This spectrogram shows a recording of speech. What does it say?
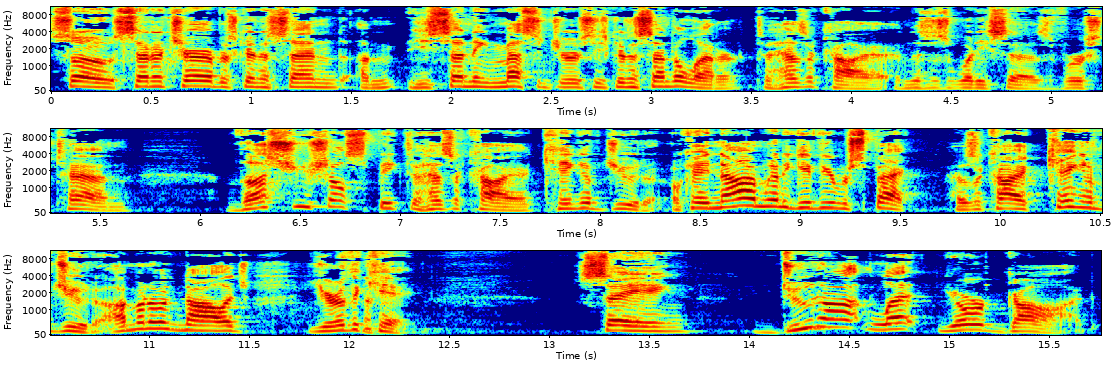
So Sennacherib is going to send, um, he's sending messengers, he's going to send a letter to Hezekiah, and this is what he says, verse 10. Thus you shall speak to Hezekiah, king of Judah. Okay, now I'm going to give you respect. Hezekiah, king of Judah. I'm going to acknowledge you're the king. saying, do not let your God,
